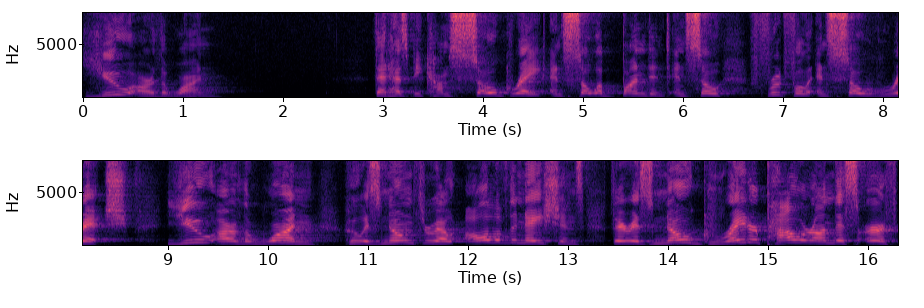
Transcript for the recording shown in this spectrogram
You are the one that has become so great and so abundant and so fruitful and so rich. You are the one who is known throughout all of the nations. There is no greater power on this earth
